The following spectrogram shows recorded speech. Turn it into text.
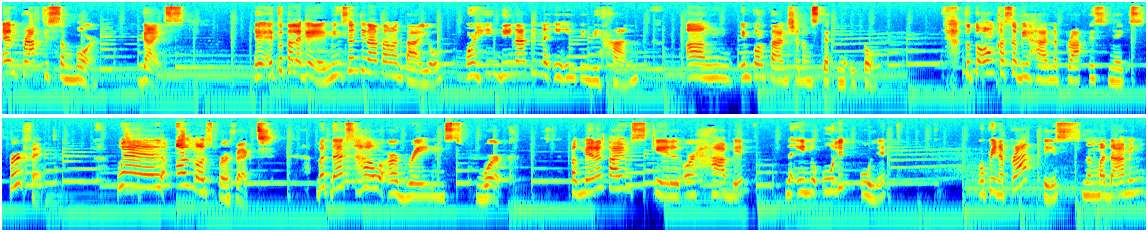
and practice some more. Guys, eh, ito talaga eh, minsan tinatamad tayo or hindi natin naiintindihan ang importansya ng step na ito. Totoong kasabihan na practice makes perfect. Well, almost perfect. But that's how our brains work. Pag meron tayong skill or habit na inuulit-ulit o pinapractice ng madaming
